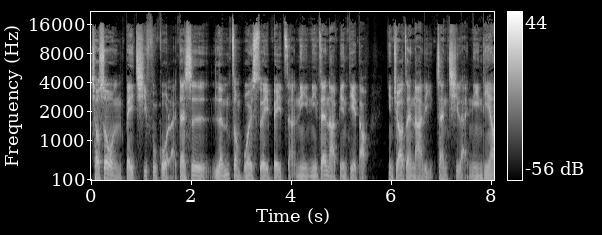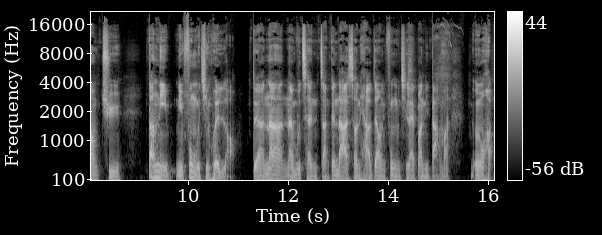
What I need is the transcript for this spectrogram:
小时候我们被欺负过来，但是人总不会睡一辈子啊。你你在哪边跌倒，你就要在哪里站起来。你一定要去，当你你父母亲会老。对啊，那难不成长更大的时候，你还要叫你父母亲来帮你打吗？嗯，我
